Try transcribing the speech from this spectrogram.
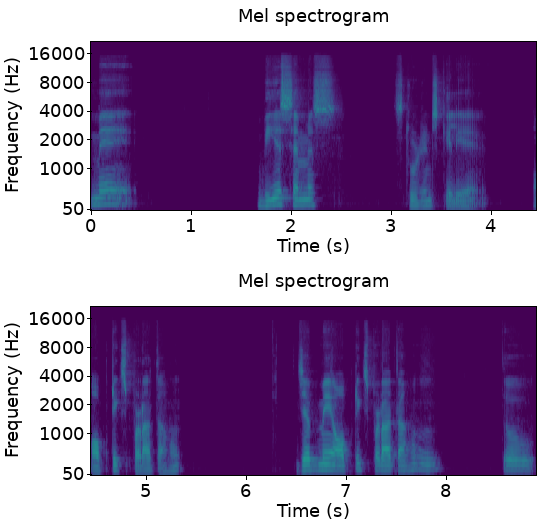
मैं B S M S students के लिए ऑप्टिक्स पढ़ाता हूँ। जब मैं ऑप्टिक्स पढ़ाता हूँ तो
